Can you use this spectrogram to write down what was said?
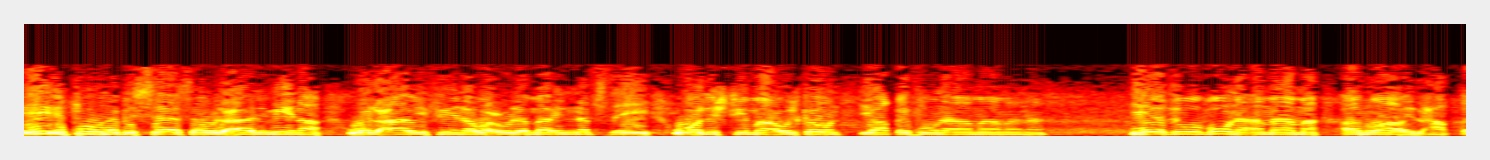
ائتون بالساسة والعالمين والعارفين وعلماء النفس والاجتماع والكون يقفون أمامنا. يذوبون أمام أنوار الحق.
